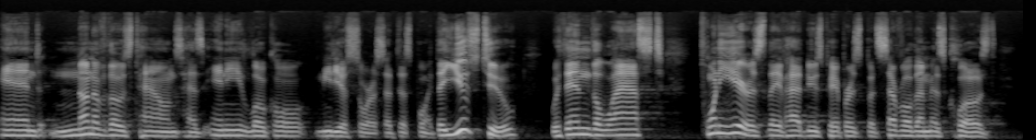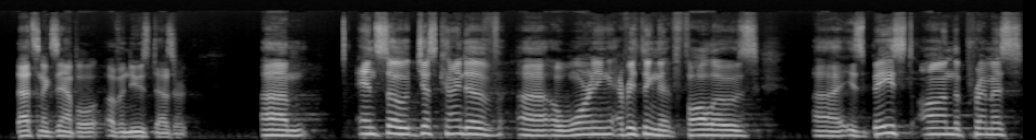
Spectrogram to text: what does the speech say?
and none of those towns has any local media source at this point. They used to, within the last 20 years, they've had newspapers, but several of them has closed. That's an example of a news desert. Um, and so, just kind of uh, a warning everything that follows uh, is based on the premise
